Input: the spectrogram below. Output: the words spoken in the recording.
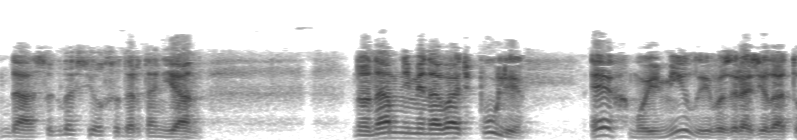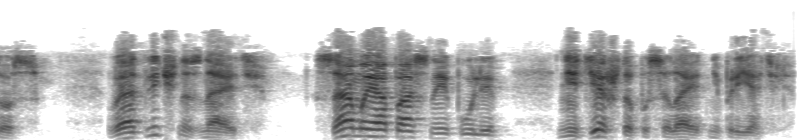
«Да», — согласился Д'Артаньян, — «но нам не миновать пули». «Эх, мой милый», — возразил Атос, — «вы отлично знаете, самые опасные пули не те, что посылает неприятель».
